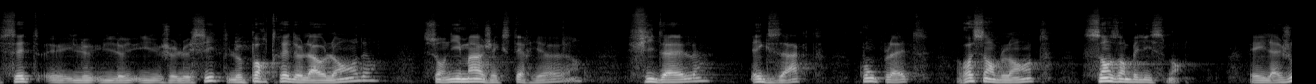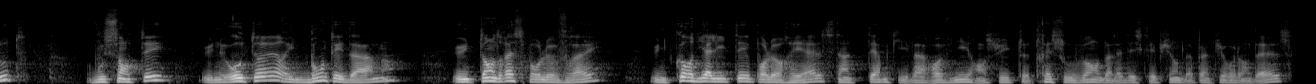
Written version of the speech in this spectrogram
c'est, je le cite, le portrait de la Hollande, son image extérieure, fidèle, exacte, complète, ressemblante, sans embellissement. Et il ajoute, vous sentez une hauteur et une bonté d'âme, une tendresse pour le vrai, une cordialité pour le réel, c'est un terme qui va revenir ensuite très souvent dans la description de la peinture hollandaise,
